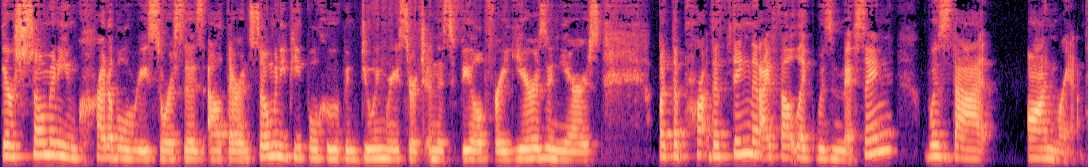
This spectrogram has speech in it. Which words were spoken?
there's so many incredible resources out there and so many people who have been doing research in this field for years and years. But the pro- the thing that I felt like was missing was that on ramp.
